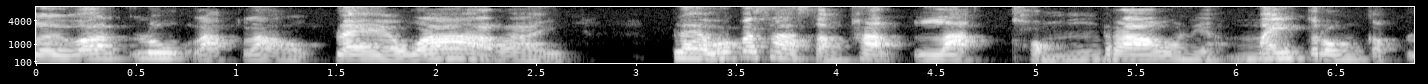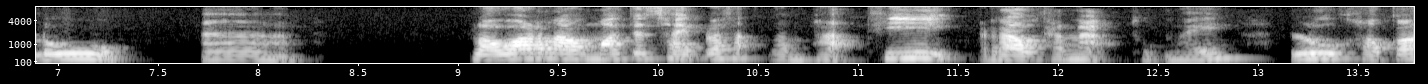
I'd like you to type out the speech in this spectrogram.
เลยว่าลูกรักเรา แปลว่าอะไร แปลว่าประสาทสัมผัสหลักของเราเนี่ย ไม่ตรงกับลูกอ่าเพราะว่าเรามักจะใช้ประสาทสัมผัสที่เราถนัดถูกไหมลูกเขาก็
